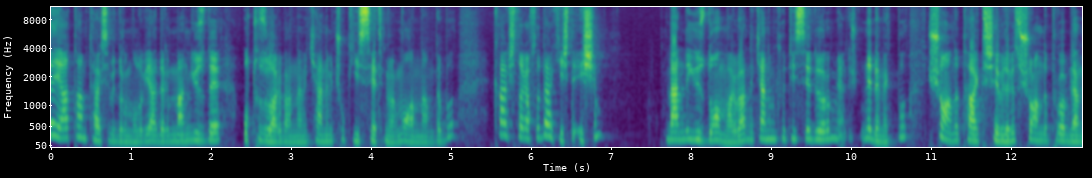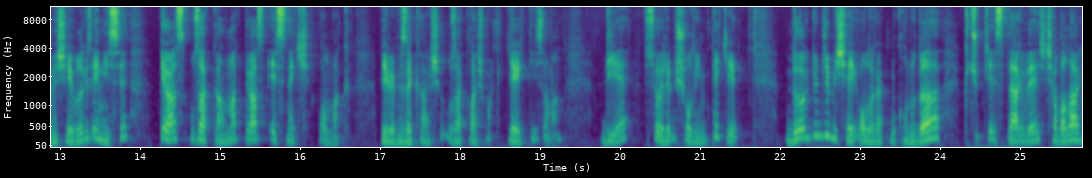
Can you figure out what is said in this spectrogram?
Veya tam tersi bir durum olur ya derim ben %30 var benden hani kendimi çok iyi hissetmiyorum o anlamda bu. Karşı tarafta der ki işte eşim Bende %10 var. Ben de kendimi kötü hissediyorum. Yani ne demek bu? Şu anda tartışabiliriz. Şu anda problem yaşayabiliriz. En iyisi biraz uzak kalmak, biraz esnek olmak. Birbirimize karşı uzaklaşmak gerektiği zaman diye söylemiş olayım. Peki dördüncü bir şey olarak bu konuda küçük jestler ve çabalar,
